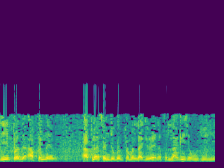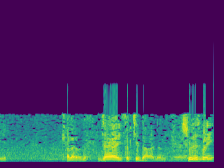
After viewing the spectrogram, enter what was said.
જે પદ આપણને આપણા સંજોગો પ્રમાણે લાગ્યું એના પર લાગી જવું જોઈએ. ખ્યાલ આવ્યો ને? જય સચ્ચિદાનંદ. સુરેશભાઈ,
